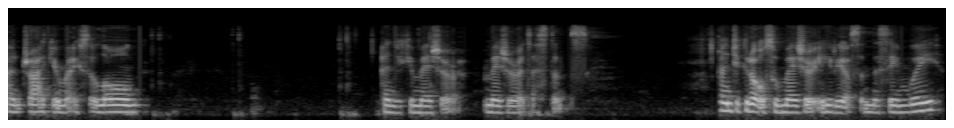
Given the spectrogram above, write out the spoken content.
and drag your mouse along and you can measure measure a distance. And you can also measure areas in the same way.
